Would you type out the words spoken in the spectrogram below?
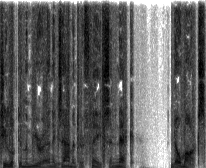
She looked in the mirror and examined her face and neck. No marks.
